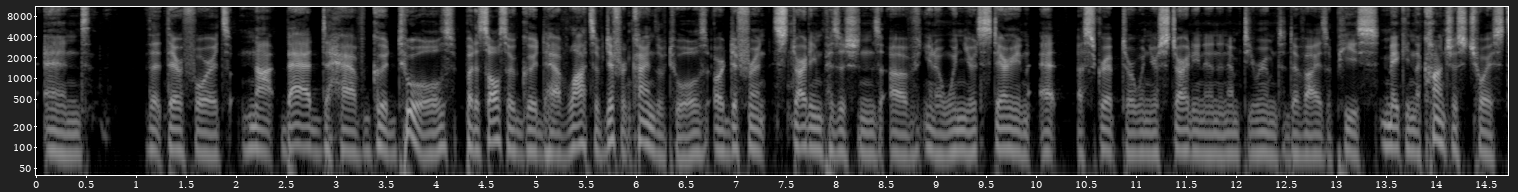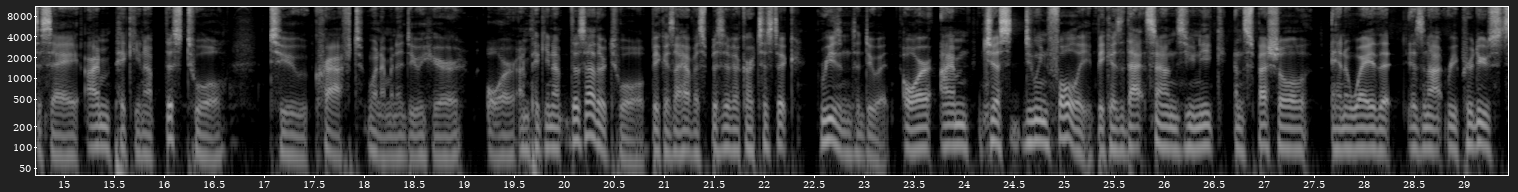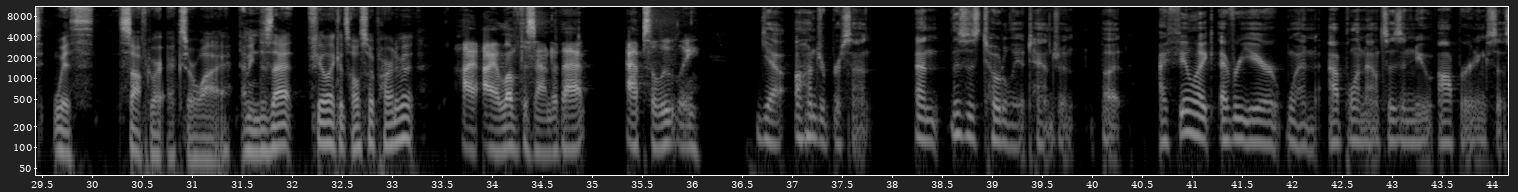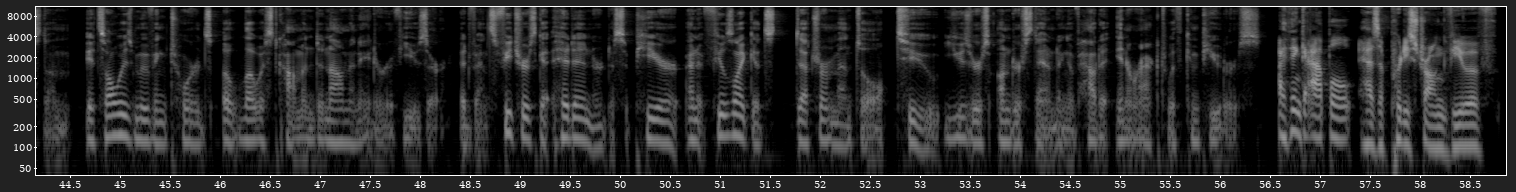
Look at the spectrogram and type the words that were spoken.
And that therefore it's not bad to have good tools, but it's also good to have lots of different kinds of tools or different starting positions of, you know, when you're staring at a script or when you're starting in an empty room to devise a piece, making the conscious choice to say, I'm picking up this tool to craft what I'm going to do here. Or I'm picking up this other tool because I have a specific artistic reason to do it. Or I'm just doing Foley because that sounds unique and special in a way that is not reproduced with software X or Y. I mean, does that feel like it's also part of it? I, I love the sound of that. Absolutely. Yeah, 100%. And this is totally a tangent, but I feel like every year when Apple announces a new operating system, it's always moving towards a lowest common denominator of user. Advanced features get hidden or disappear, and it feels like it's detrimental to users' understanding of how to interact with computers. I think Apple has a pretty strong view of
